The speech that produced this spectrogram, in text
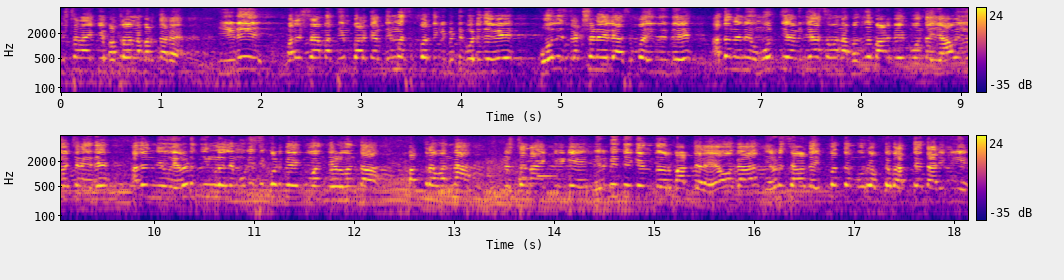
ಕೃಷ್ಣ ನಾಯ್ಕಿ ಪತ್ರವನ್ನ ಬರ್ತಾರೆ ಇಡೀ ಪರಶುರಾಮ ಥೀಮ್ ಪಾರ್ಕ್ ನಿಮ್ಮ ಸುಪರ್ದಿಗೆ ಬಿಟ್ಟುಕೊಟ್ಟಿದ್ದೇವೆ. ಪೊಲೀಸ್ ರಕ್ಷಣೆಯಲ್ಲಿ ಇದಿದೆ. ಅದನ್ನು ನೀವು ಮೂರ್ತಿಯ ವಿನ್ಯಾಸವನ್ನ ಬದಲು ಮಾಡಬೇಕು ಅಂತ ಯಾವ ಯೋಚನೆ ಇದೆ? ಅದನ್ನು ನೀವು ಎರಡು ತಿಂಗಳಲ್ಲಿ ಮುಗಿಸಿಕೊಡ್ಬೇಕು ಅಂತ ಹೇಳುವಂತ ಪತ್ರವನ್ನ ಕೃಷ್ಣ ನಾಯಕರಿಗೆ ನಿರ್ಮಿತಿ ಕೇಂದ್ರದವರು ಮಾಡ್ತಾರೆ. ಯಾವಾಗ? ಎರಡು ಸಾವಿರದ ಇಪ್ಪತ್ತ ಮೂರು ಅಕ್ಟೋಬರ್ ಹತ್ತನೇ ತಾರೀಕಿಗೆ.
